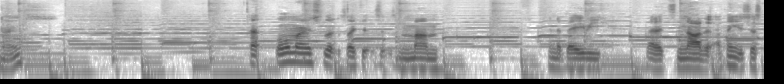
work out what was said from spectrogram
Nice. That almost looks like it's its mum and the baby, but it's not. I think it's just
